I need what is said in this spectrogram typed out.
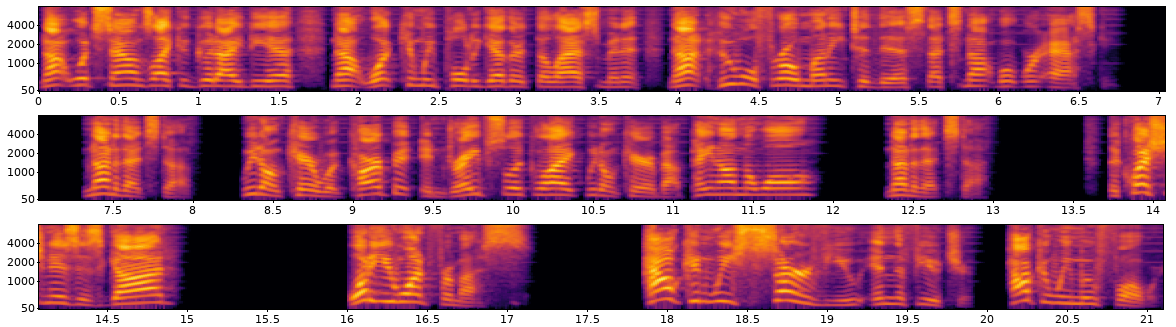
Not what sounds like a good idea, not what can we pull together at the last minute, not who will throw money to this. That's not what we're asking. None of that stuff. We don't care what carpet and drapes look like. We don't care about paint on the wall. None of that stuff. The question is is God, what do you want from us? How can we serve you in the future? How can we move forward?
